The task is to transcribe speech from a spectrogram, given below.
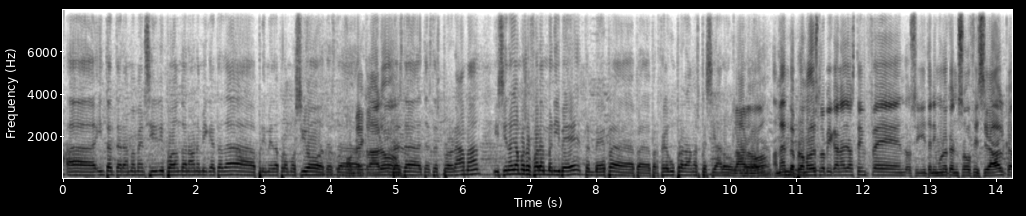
eh, intentarem a si li poden donar una miqueta de primer de promoció des, de, Hombre, claro. des, de, des del programa, i si no ja mos ho farem venir bé també per, per, per fer algun programa especial o Claro, a més, de promo dels Tropicana ja estem fent, o sigui, tenim una cançó oficial que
